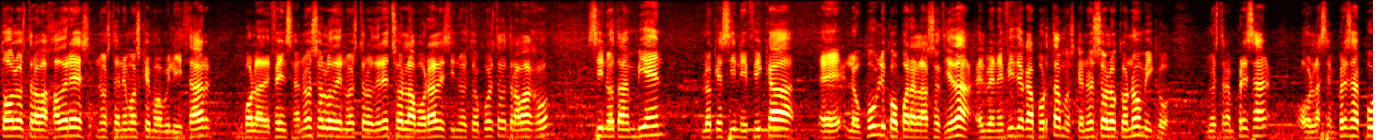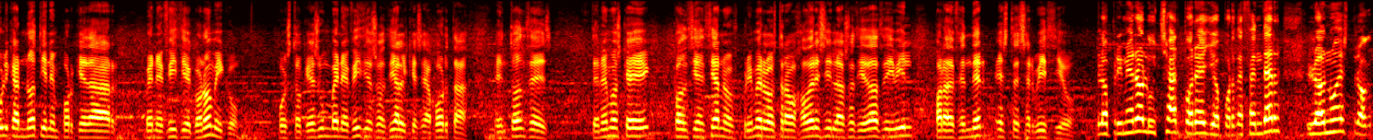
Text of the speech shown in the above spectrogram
todos los trabajadores nos tenemos que movilizar por la defensa, no solo de nuestros derechos laborales y nuestro puesto de trabajo, sino también lo que significa eh, lo público para la sociedad, el beneficio que aportamos, que no es solo económico. Nuestra empresa o las empresas públicas no tienen por qué dar beneficio económico, puesto que es un beneficio social que se aporta. Entonces, tenemos que concienciarnos primero los trabajadores y la sociedad civil para defender este servicio. Lo primero luchar por ello, por defender lo nuestro,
